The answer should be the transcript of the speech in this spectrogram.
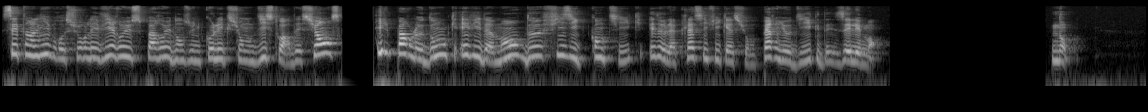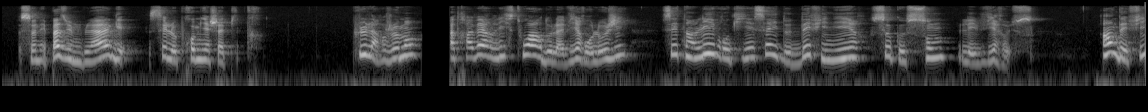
C'est un livre sur les virus paru dans une collection d'histoire des sciences. Il parle donc évidemment de physique quantique et de la classification périodique des éléments. Non, ce n'est pas une blague, c'est le premier chapitre. Plus largement, à travers l'histoire de la virologie, c'est un livre qui essaye de définir ce que sont les virus. Un défi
